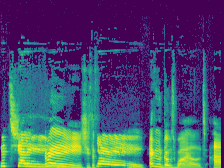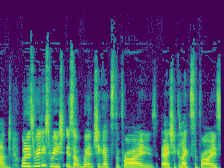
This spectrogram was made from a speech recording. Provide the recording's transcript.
It's Shelley. Hooray! She's the Yay! everyone goes wild. And what is really sweet is that when she gets the prize, uh, she collects the prize,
